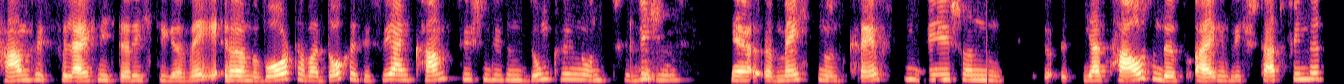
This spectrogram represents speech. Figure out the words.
Kampf, ist vielleicht nicht der richtige We äh, Wort, aber doch, es ist wie ein Kampf zwischen diesen dunklen und Lichtmächten mhm. ja. äh, und Kräften, die schon äh, Jahrtausende eigentlich stattfindet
